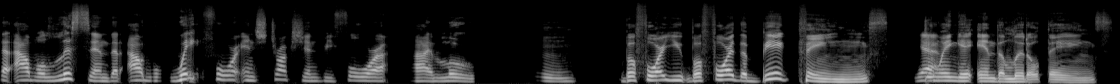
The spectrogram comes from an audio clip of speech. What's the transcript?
that I will listen, that I will wait for instruction before I move. Mm. Before you, before the big things, Yeah. doing it in the little things.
